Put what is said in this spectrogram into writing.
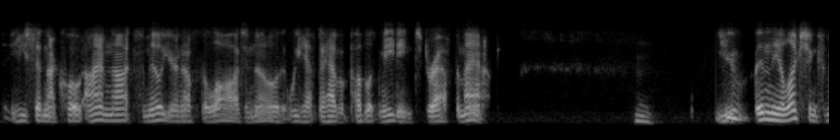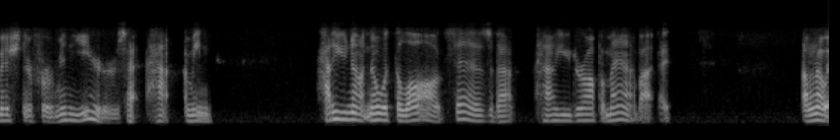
he said, and I quote, I am not familiar enough with the law to know that we have to have a public meeting to draft the map. Hmm. You've been the election commissioner for many years. How, how, I mean, how do you not know what the law says about how you drop a map? I, I, I don't know.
